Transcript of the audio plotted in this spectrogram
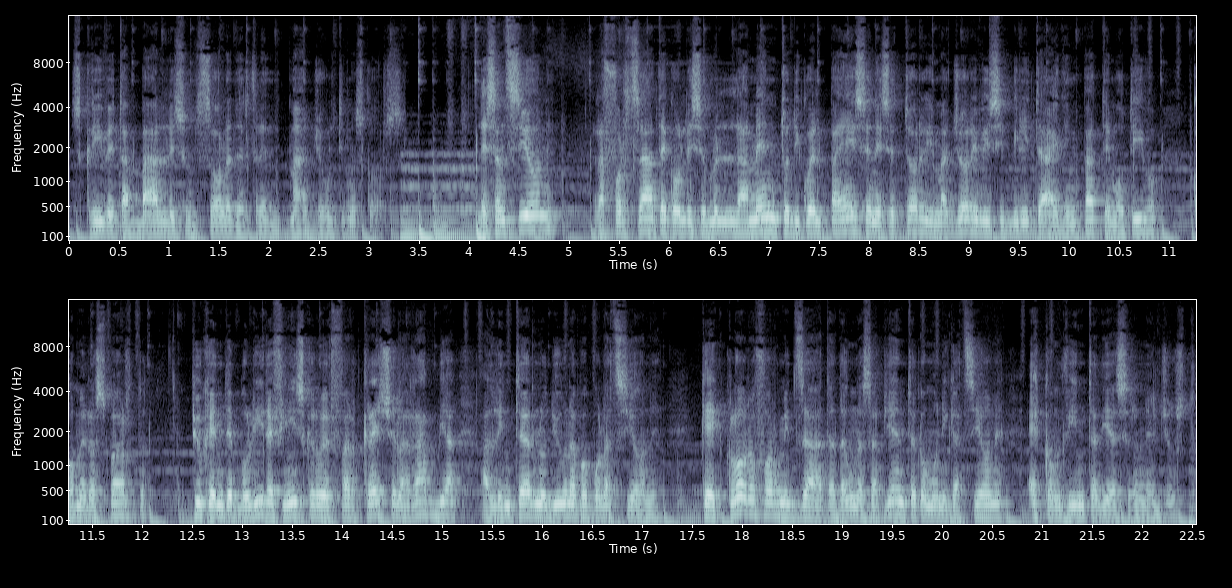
scrive Taballi sul Sole del 3 maggio ultimo scorso. Le sanzioni, rafforzate con l'isolamento di quel paese nei settori di maggiore visibilità ed impatto emotivo, come lo sport, più che indebolire finiscono per far crescere la rabbia all'interno di una popolazione che, cloroformizzata da una sapiente comunicazione, è convinta di essere nel giusto.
